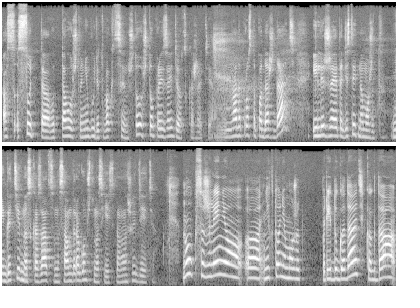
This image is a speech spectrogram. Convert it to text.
а суть-то вот того, что не будет вакцин, что, что произойдет, скажите? Надо просто подождать, или же это действительно может негативно сказаться на самом дорогом, что у нас есть, это наши дети? Ну, к сожалению, э, никто не может предугадать, когда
